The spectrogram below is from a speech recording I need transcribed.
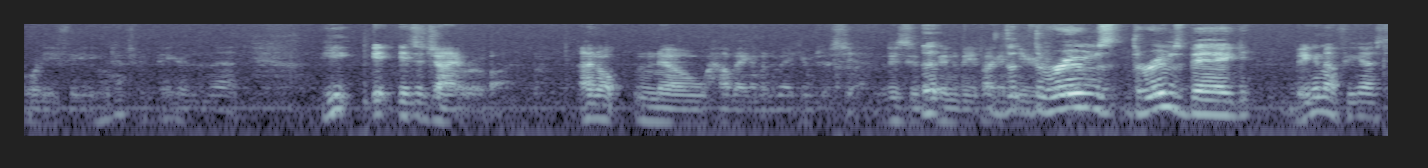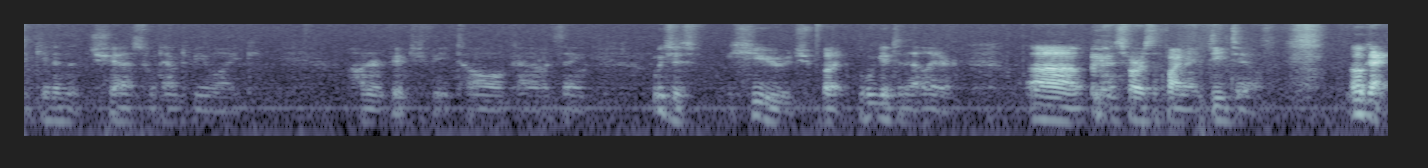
forty feet. It would have to be bigger than that. He, it, it's a giant robot. I don't know how big I'm going to make him just yet. But he's The- going to be like The, huge the rooms, the room's big. big enough for you guys to get in the chest would have to be like 150 feet tall, kind of a thing, which is huge. But we'll get to that later. Uh, as far as the finite details. Okay.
